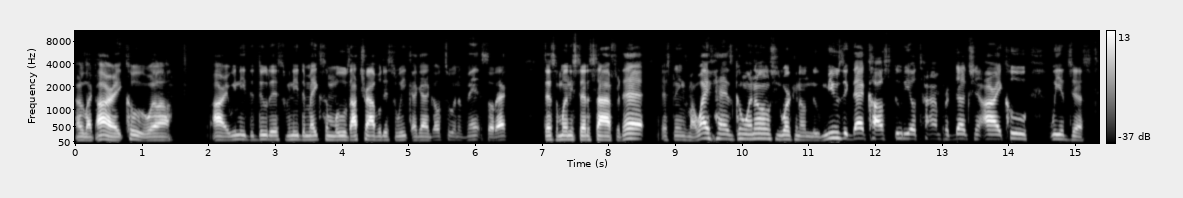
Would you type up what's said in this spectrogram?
I was like, all right, cool. Well, all right, we need to do this. We need to make some moves. I travel this week. I gotta go to an event, so that there's some money set aside for that. There's things my wife has going on. She's working on new music that costs studio time production. All right, cool. We adjust.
